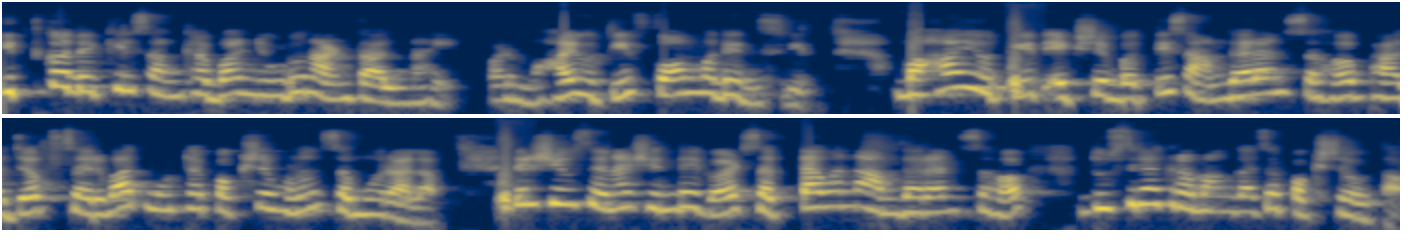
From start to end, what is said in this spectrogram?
इतकं देखील संख्याबळ निवडून आणता आलं नाही. पण महायुती फॉर्ममध्ये दिसली. महायुतीत एकशे बत्तीस आमदारांसह भाजप सर्वात मोठा पक्ष म्हणून समोर आला. तर शिवसेना शिंदे गट सत्तावन्न आमदारांसह दुसऱ्या क्रमांकाचा पक्ष होता.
